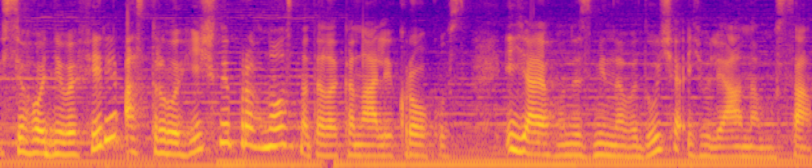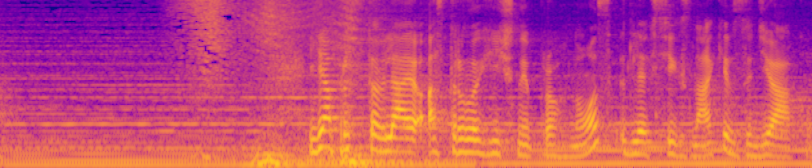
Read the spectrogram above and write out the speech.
Сьогодні в ефірі астрологічний прогноз на телеканалі Крокус. І я його незмінна ведуча Юліана Муса. Я представляю астрологічний прогноз для всіх знаків зодіаку.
